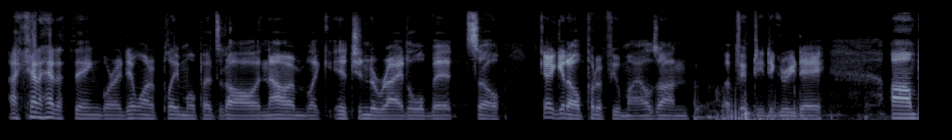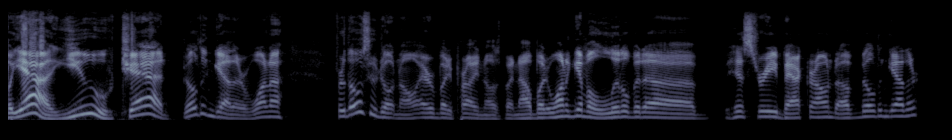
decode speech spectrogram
I kind of had a thing where I didn't want to play mopeds at all, and now I'm like itching to ride a little bit. So gotta get out, put a few miles on a 50 degree day. Um, but yeah, you, Chad, Build and Gather, wanna for those who don't know, everybody probably knows by now, but want to give a little bit of history, background of Build and Gather,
